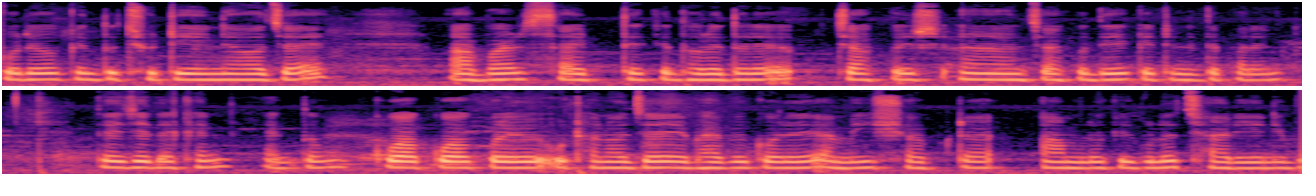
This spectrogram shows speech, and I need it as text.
করেও কিন্তু ছুটিয়ে নেওয়া যায়। আবার সাইড থেকে ধরে ধরে চাকু চাকু দিয়ে কেটে নিতে পারেন। তো এই যে দেখেন, একদম কোয়া কোয়া করে উঠানো যায়। এভাবে করে আমি সবটা আমলকিগুলো ছাড়িয়ে নিব।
